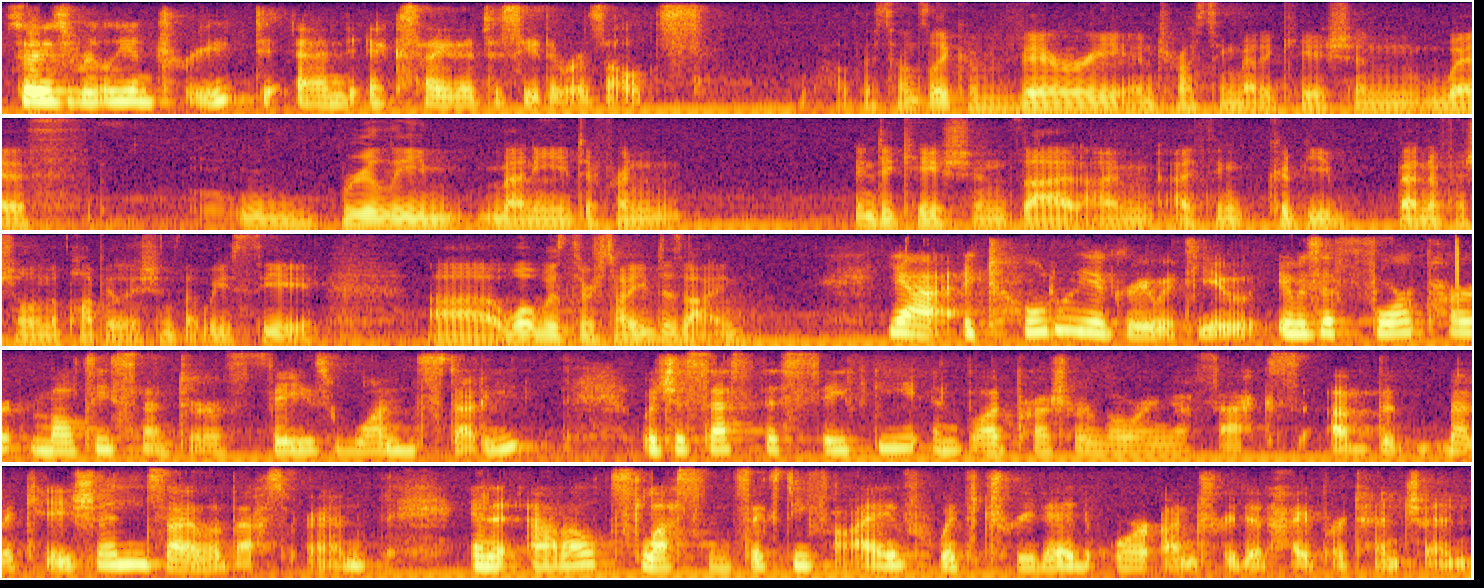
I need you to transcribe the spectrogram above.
So I was really intrigued and excited to see the results. Wow, this sounds like a very interesting medication with really many different indications that I'm, i think could be beneficial in the populations that we see. Uh, what was their study design? Yeah, I totally agree with you. It was a four part multi center phase one study, which assessed the safety and blood pressure lowering effects of the medication zilebesiran in adults less than 65 with treated or untreated hypertension.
